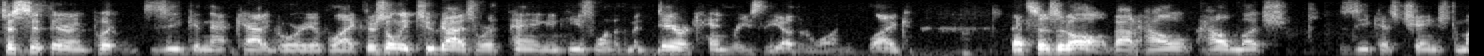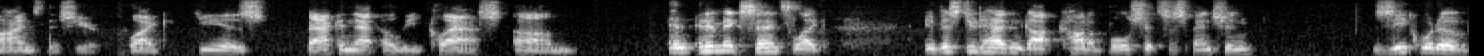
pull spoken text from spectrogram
To sit there and put Zeke in that category of like, there's only two guys worth paying, and he's one of them, and Derrick Henry's the other one. Like, that says it all about how how much Zeke has changed minds this year. Like, he is back in that elite class. Um, and and it makes sense. Like, if this dude hadn't got caught a bullshit suspension, Zeke would have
